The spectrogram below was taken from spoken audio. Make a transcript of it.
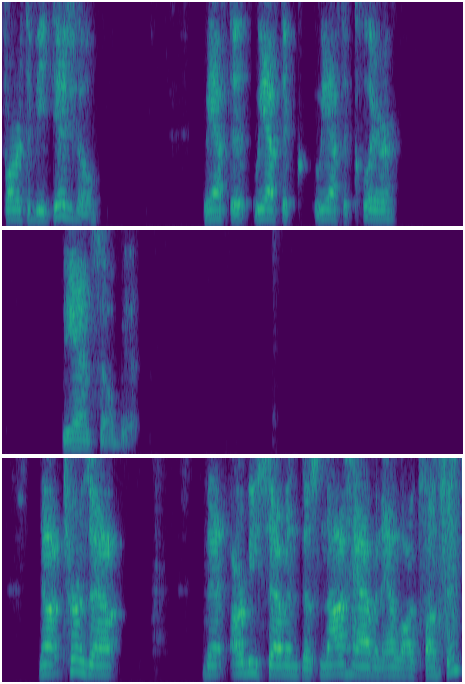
for it to be digital, we have to we have to we have to clear the ANSEL bit. Now it turns out that RB7 does not have an analog function,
